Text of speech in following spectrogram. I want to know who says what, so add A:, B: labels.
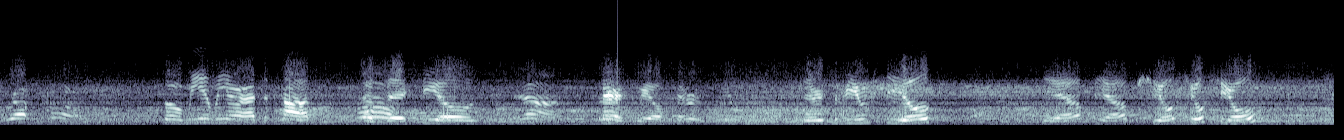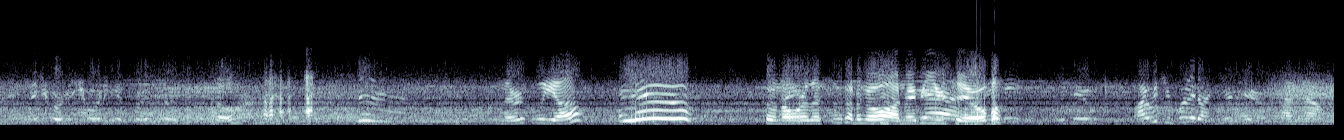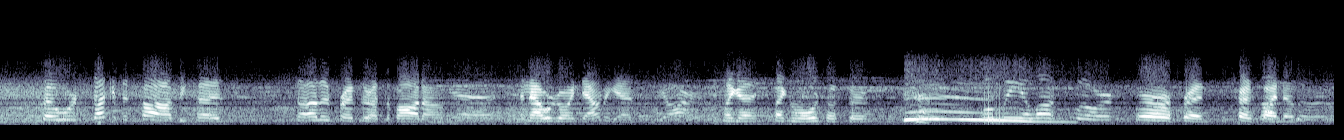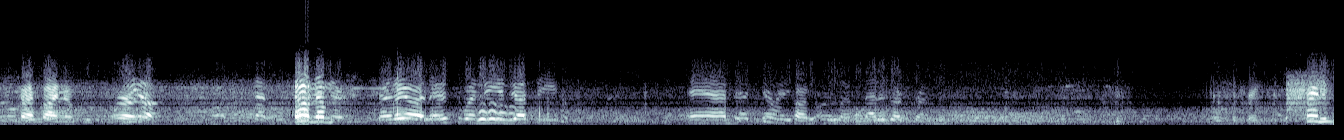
A: God, we're out in the car.
B: So me and Lia are at the top of
A: Oh.
B: the Scheels
A: Yeah.
B: Ferris wheel.
A: Ferris wheel.
B: There's the view of Scheels. Yep, yep. Scheels, Scheels, Scheels.
A: And you were recording it first, so
B: No. and there's Lia. Hello. Don't know where this is gonna go on. Maybe
A: Yeah,
B: YouTube.
A: maybe YouTube. Why would you put it on YouTube?
B: I don't know. So we're stuck at the top because the other friends are at the bottom,
A: Yeah,
B: and now we're going down again.
A: we are.
B: It's like a it's like a roller coaster.
A: Only a lot slower.
B: Where are our friends? Let's try to find them. Let's try to find them. Where are
A: Yeah.
B: they? Found them.
A: there.
B: There they are. There's Wendy and Jesse. And here we come.
A: That is our friend.
B: There's the friend. Friend.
